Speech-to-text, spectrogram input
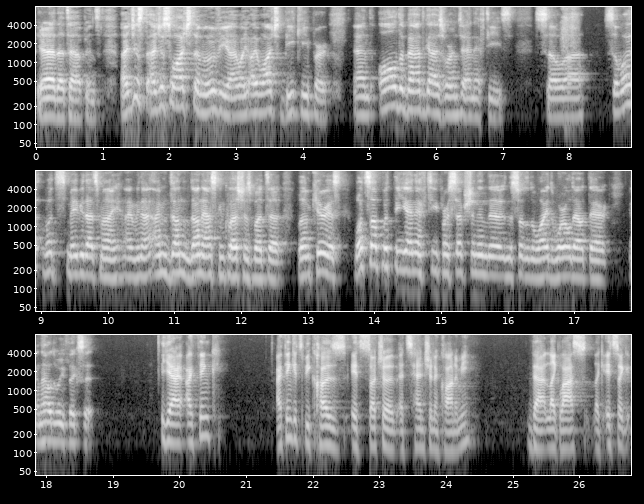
yeah, that happens. I just, I just watched the movie. I, I watched Beekeeper and all the bad guys were into NFTs. So, uh, so what, what's, maybe that's my, I mean, I, am done, done asking questions, but, uh, but I'm curious, what's up with the NFT perception in the, in the sort of the wide world out there and how do we fix it? Yeah, I think I think it's because it's such a attention economy that like last like it's like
